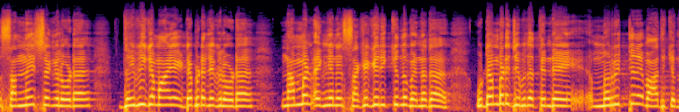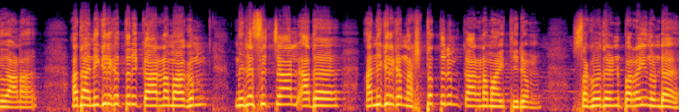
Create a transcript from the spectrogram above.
സന്ദേശങ്ങളോട് ദൈവികമായ ഇടപെടലുകളോട് നമ്മൾ എങ്ങനെ സഹകരിക്കുന്നുവെന്നത് ഉടമ്പടി ജീവിതത്തിന്റെ മെറിറ്റിനെ ബാധിക്കുന്നതാണ്. അത് അനുഗ്രഹത്തിന് കാരണമാകും. നിരസിച്ചാൽ അത് അനുഗ്രഹ നഷ്ടത്തിനും കാരണമായി തീരും സഹോദരൻ പറയുന്നുണ്ട്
